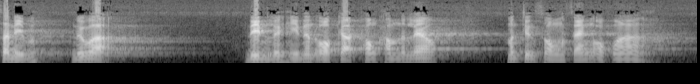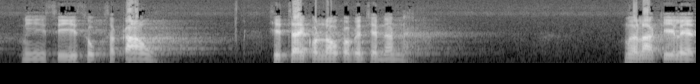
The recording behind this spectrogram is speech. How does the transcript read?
สนิมหรือว่า ดินหรือหินนั่นออกจากทองคำนั้นแล้ว มันจึงส่องแสงออกมา มีสีสุกสกาวจิตใจคนเราก็เป็นเช่นนั้นนะเมื่อละกิเลส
